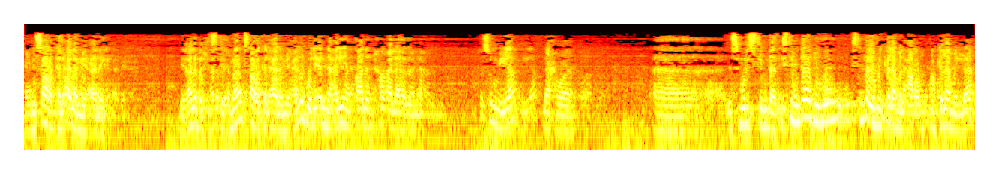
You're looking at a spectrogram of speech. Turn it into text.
يعني صار كالعلم عليه. لغلبة الاستعمال صار كالعلم عليه ولأن عليا قال نحو على هذا النحو. فسمي نحوا. آه اسمه الاستمداد. استمداده استمداده من كلام العرب من كلام الله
